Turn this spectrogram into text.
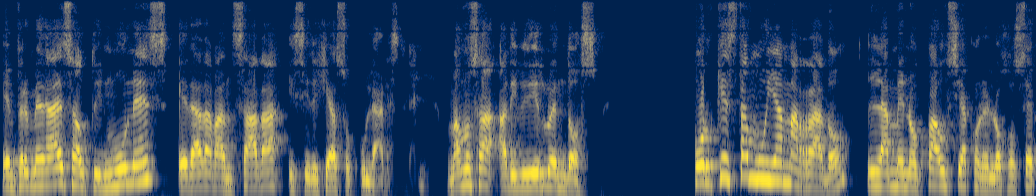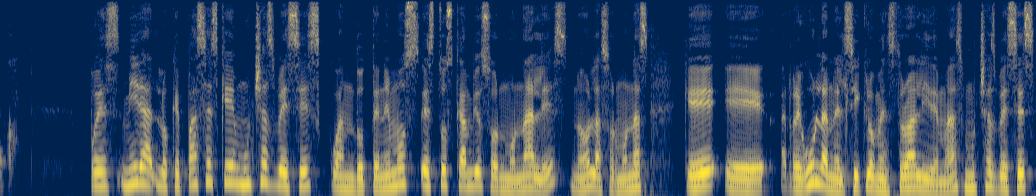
enfermedades autoinmunes, edad avanzada y cirugías oculares. Vamos a, a dividirlo en dos. ¿Por qué está muy amarrado la menopausia con el ojo seco? Pues mira, lo que pasa es que muchas veces cuando tenemos estos cambios hormonales, ¿no? Las hormonas que eh, regulan el ciclo menstrual y demás, muchas veces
